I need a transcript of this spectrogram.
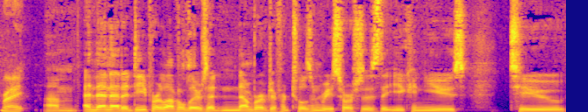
right um, and then at a deeper level there's a number of different tools and resources that you can use to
